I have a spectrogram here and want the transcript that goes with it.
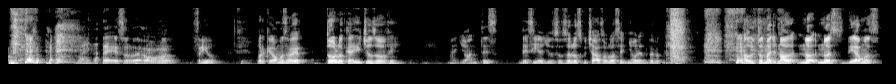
Imagínate, eso lo deja uno frío. Sí. Porque vamos a ver, todo lo que ha dicho Sofi, yo antes decía, yo eso se lo escuchaba solo a señores, pero adultos mayores, no, no, no es, digamos,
